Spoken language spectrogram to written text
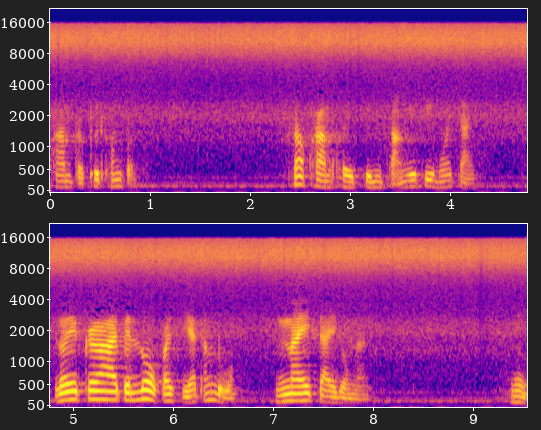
ความประพฤติของตนเพราะความเคยชินฝังอยู่ที่หัวใจ เลยกลายเป็นโลกไปเสียทั้งดวง ในใจดวงนั้น นี่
